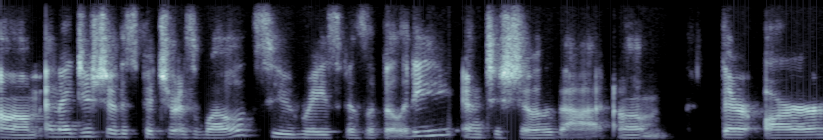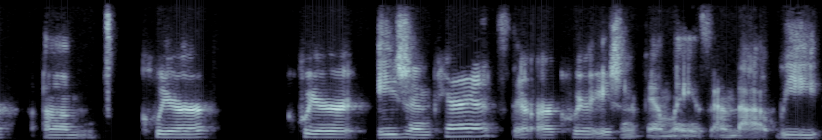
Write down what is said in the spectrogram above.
Um, and I do show this picture as well to raise visibility and to show that um, there are queer queer Asian parents, there are queer Asian families, and that we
